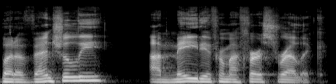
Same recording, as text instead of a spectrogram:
But eventually, I made it for my first relic.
